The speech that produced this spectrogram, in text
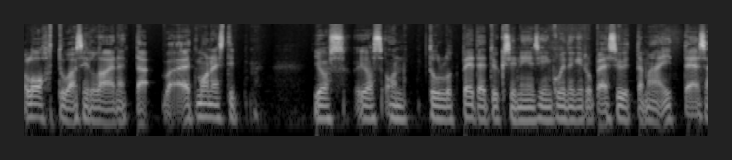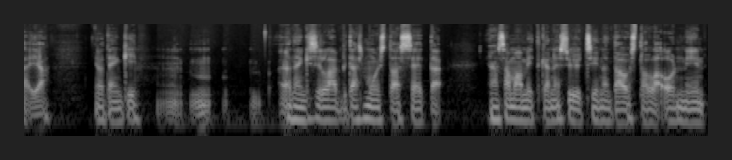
lohtua sillain, että, että monesti jos, jos on tullut petetyksi, niin siinä kuitenkin rupeaa syyttämään itteensä ja jotenkin, mm, jotenkin sillä pitäisi muistaa se, että ihan sama mitkä ne syyt siinä taustalla on, niin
